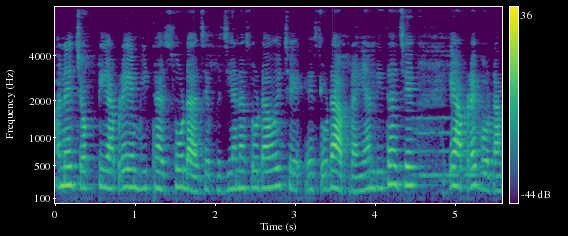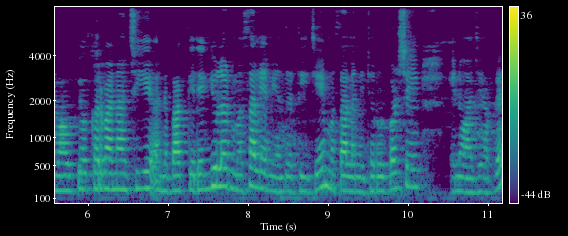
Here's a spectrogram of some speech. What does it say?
અને ચપટી આપણે મીઠા સોડા છે, ભજીયાના સોડા હોય છે, એ સોડા આપણે અહીંયા લીધા છે, એ આપણે ગોટામાં ઉપયોગ કરવાના છીએ અને બાકી રેગ્યુલર મસાલાની અંદરથી જે મસાલાની જરૂર પડશે એનો આજે આપણે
